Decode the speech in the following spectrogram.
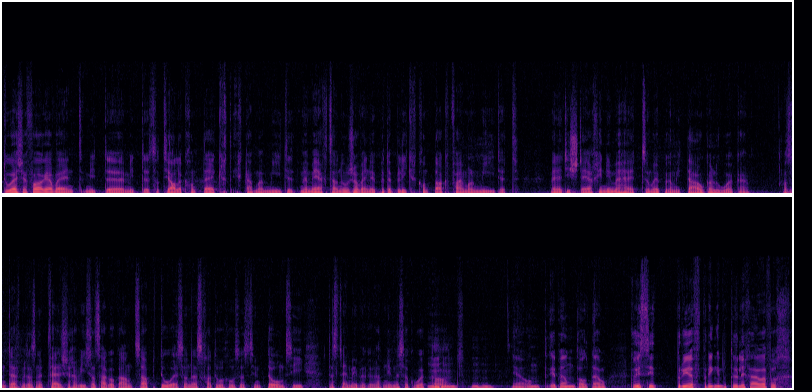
Du hast ja vorher erwähnt, mit, äh, mit dem sozialen Kontakt, ich glaube, man, man merkt es auch nur schon, wenn jemand den Blickkontakt auf einmal meidet. Wenn er die Stärke nicht mehr hat, um jemandem mit den Augen zu schauen. Also darf man das nicht fälschlicherweise als Arroganz abtun, sondern es kann durchaus ein Symptom sein, dass dem eben gerade nicht mehr so gut mhm, geht. Mhm, mh. Ja, und eben und halt auch gewisse Berufe bringen natürlich auch einfach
